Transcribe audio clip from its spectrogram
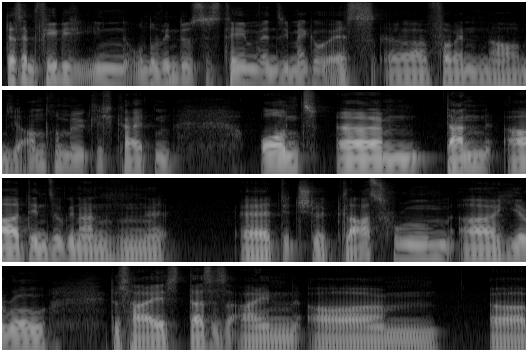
das empfehle ich Ihnen unter Windows-System. Wenn Sie macOS äh, verwenden, haben Sie andere Möglichkeiten. Und ähm, dann äh, den sogenannten äh, Digital Classroom äh, Hero. Das heißt, das ist ein ähm, äh,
